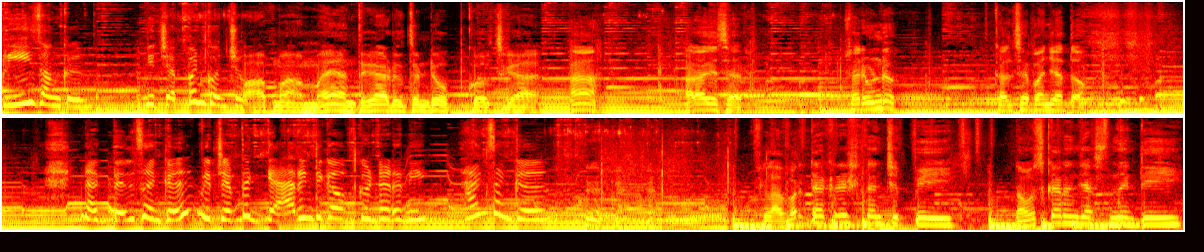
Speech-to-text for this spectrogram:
ప్లీజ్ అంకుల్ మీరు చెప్పండి కొంచెం. పాప మా అమ్మాయి అంతగా అడుగుతుంటే ఒప్పుకోవచ్చుగా. ఆ, అలాగే సార్ సరే ఉండు. కలిసే పని చేద్దాం. నాకు తెలుసు అంకుల్ మీరు చెప్తే గ్యారంటీగా ఒప్పుకుంటాడని. థ్యాంక్స్ అంకుల్ ఫ్లవర్ డెకరేషన్ అని చెప్పి నమస్కారం చేస్తుందేంటి?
